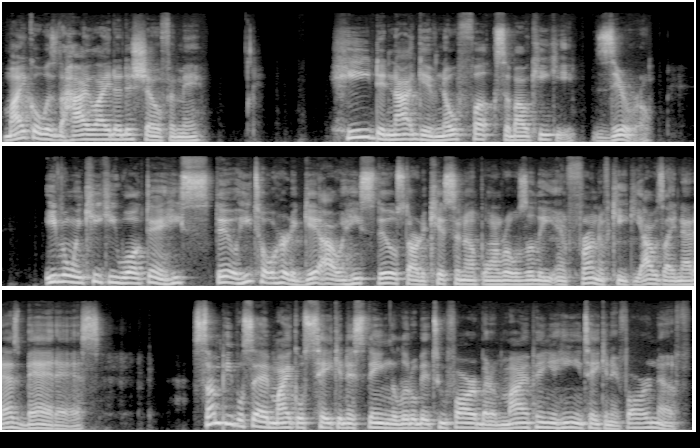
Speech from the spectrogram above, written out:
Michael was the highlight of the show for me. He did not give no fucks about Kiki. Zero. Even when Kiki walked in, he still he told her to get out and he still started kissing up on Rosalie in front of Kiki. I was like, now that's badass. Some people said Michael's taking this thing a little bit too far, but in my opinion, he ain't taking it far enough.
